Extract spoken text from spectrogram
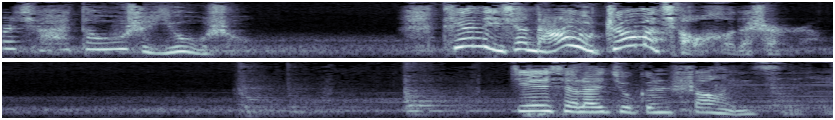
而且还都是右手。天底下哪有这么巧合的事儿啊？接下来就跟上一次一样，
